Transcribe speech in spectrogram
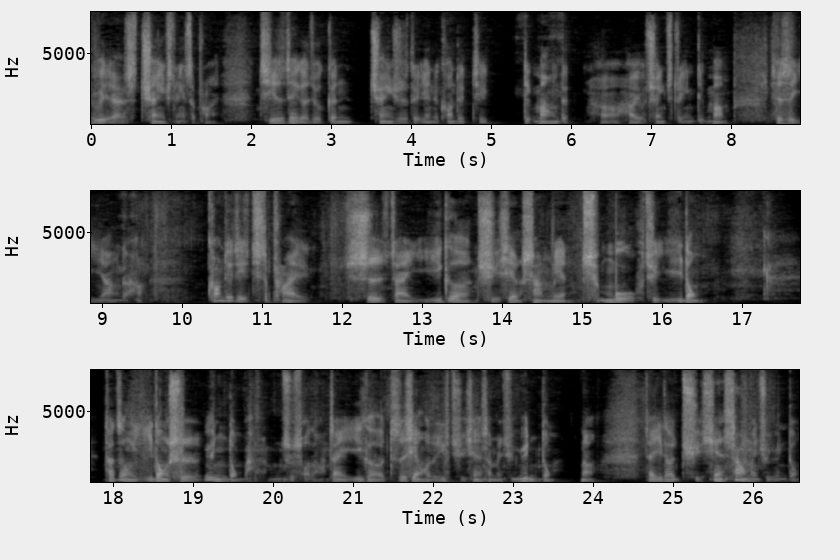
as changed in supply。其实这个就跟 changes in the quantity demand 啊，还有 changed in demand 其实是一样的哈。Quantity supply 是在一个曲线上面去 move 去移动，它这种移动是运动吧？我们去说的，在一个直线或者一个曲线上面去运动啊，在一条曲线上面去运动。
